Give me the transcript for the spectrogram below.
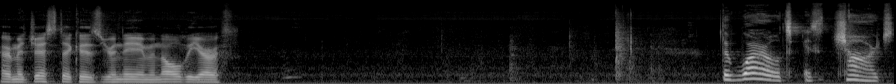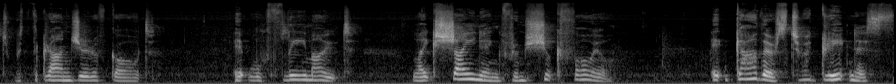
how majestic is your name in all the earth. The world is charged with the grandeur of God. It will flame out like shining from shook foil. It gathers to a greatness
